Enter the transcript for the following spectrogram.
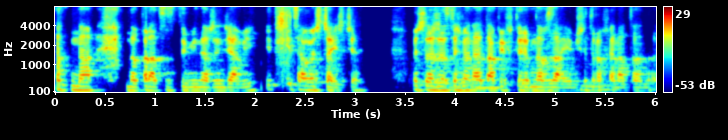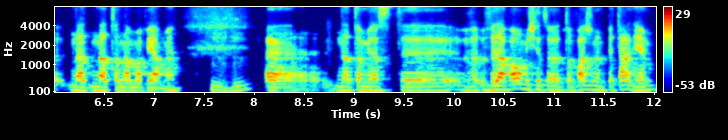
na, na, na pracę z tymi narzędziami i, i całe szczęście. Myślę, że jesteśmy na etapie, w którym nawzajem się trochę na to, na, na to namawiamy. Mhm. E, natomiast e, wydawało mi się to, to ważnym pytaniem,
